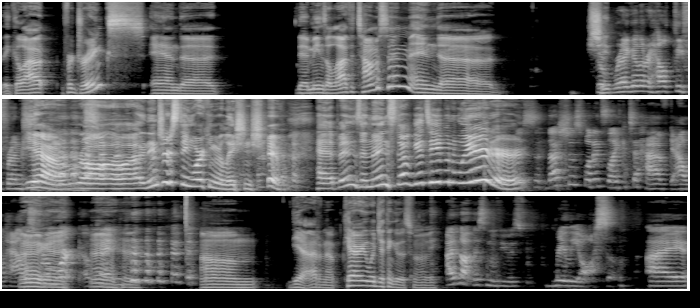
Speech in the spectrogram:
They go out for drinks, and uh, that means a lot to Thomasin, and uh, The she, regular healthy friendship. yeah, ro- uh, an interesting working relationship happens, and then stuff gets even weirder. Listen, that's just what it's like to have gal pals Okay, from work, okay? Um, yeah, I don't know. Carrie, what'd you think of this movie? I thought this movie was really awesome. I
